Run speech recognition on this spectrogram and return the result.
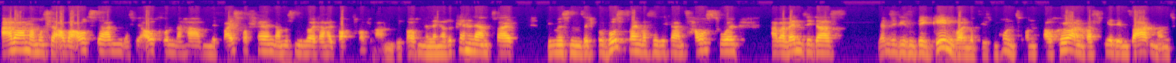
Aber man muss ja aber auch sagen, dass wir auch Hunde haben mit Weißvorfällen. Da müssen die Leute halt Bock drauf haben. Die brauchen eine längere Kennenlernzeit. Die müssen sich bewusst sein, was sie sich da ins Haus holen. Aber wenn sie das, wenn sie diesen Weg gehen wollen mit diesem Hund und auch hören, was wir denen sagen und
